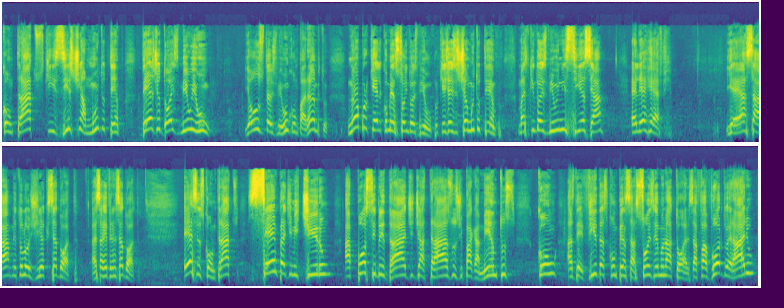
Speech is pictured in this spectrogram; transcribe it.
Contratos que existem há muito tempo, desde 2001. E eu uso 2001 como parâmetro, não porque ele começou em 2001, porque já existia há muito tempo, mas porque em 2000 inicia-se a LRF. E é essa a metodologia que se adota, essa referência se adota. Esses contratos sempre admitiram a possibilidade de atrasos de pagamentos com as devidas compensações remuneratórias a favor do erário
